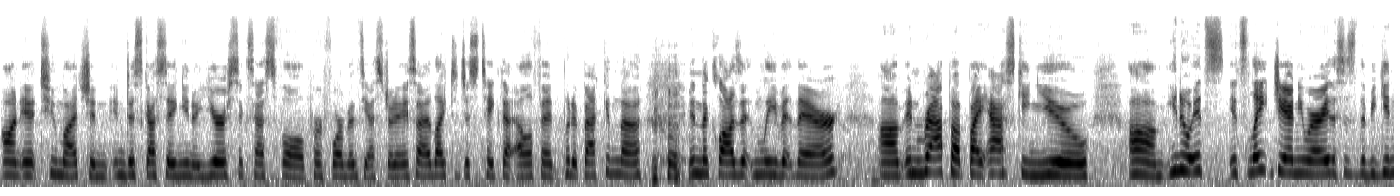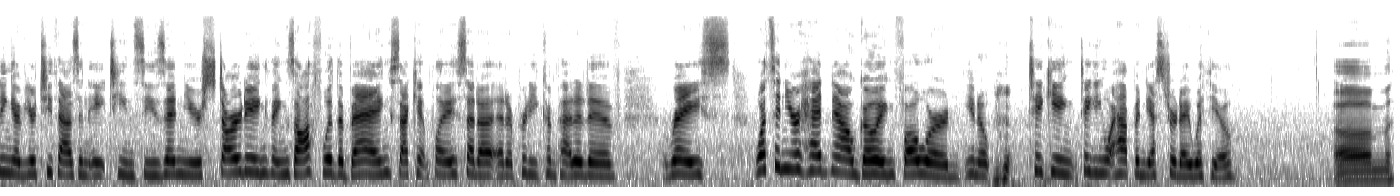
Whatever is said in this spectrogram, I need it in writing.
on it too much and, and discussing, you know, your successful performance yesterday. So I'd like to just take that elephant, put it back in the in the closet, and leave it there, um, and wrap up by asking you, um, you know, it's it's late January. This is the beginning of your 2018 season. You're starting things off with a bang, second place at a at a pretty competitive race. What's in your head now going forward? You know, taking taking what happened yesterday with you. Um,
